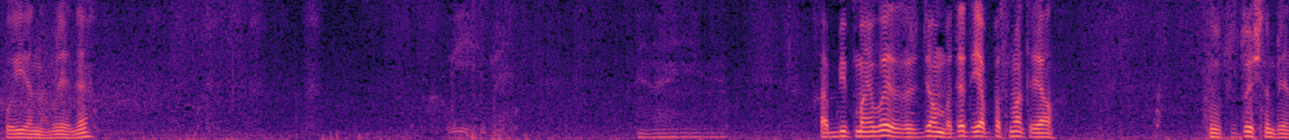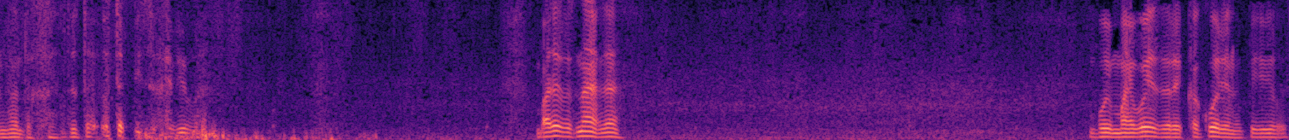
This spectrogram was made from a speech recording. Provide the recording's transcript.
Охуенно, блядь, да? Хабиб Майвезер, ждем. Вот это я посмотрел. Ну, тут точно, блин, надо это пицца Хабиба. Болеро знаю, да? Бой Майвезера и Кокорина появилась.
